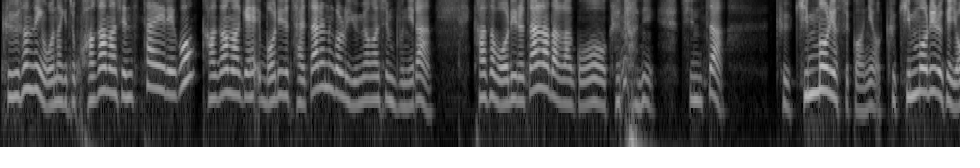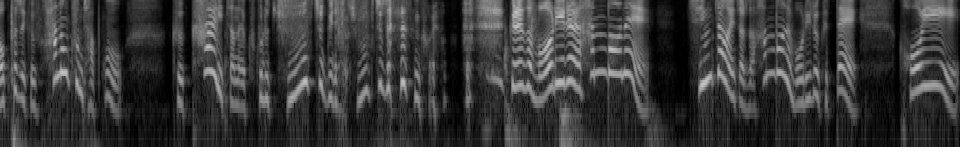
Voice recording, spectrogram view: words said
그 선생님이 워낙에 좀 과감하신 스타일이고 과감하게 머리를 잘 자르는 걸로 유명하신 분이라 가서 머리를 잘라달라고 그랬더니 진짜 그 긴 머리였을 거 아니에요. 그 긴 머리를 그냥 옆에서 한 움큼 잡고 그 칼 있잖아요. 그거를 쭉쭉 그냥 쭉쭉 자르는 거예요. 그래서 머리를 한 번에 진짜 많이 자르죠. 한 번에 머리를 그때 거의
